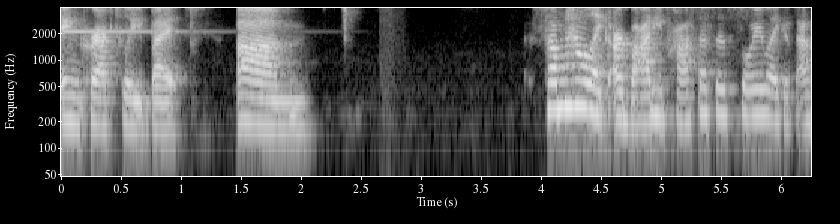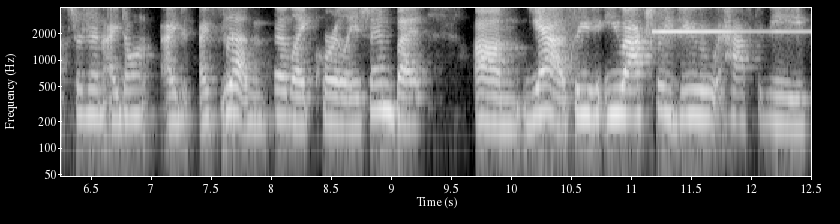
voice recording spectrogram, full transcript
um, incorrectly, but um somehow like our body processes soy like it's estrogen. I don't, I, I forget Yeah. the like correlation, but um yeah, so you, you actually do have to be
